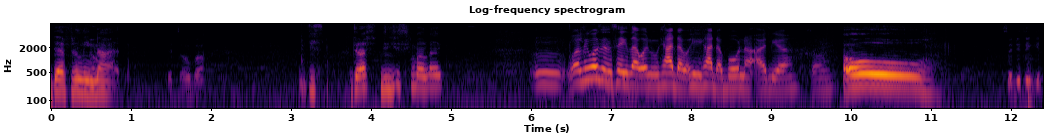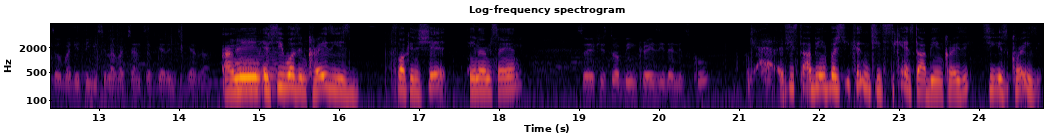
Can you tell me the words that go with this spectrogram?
Definitely No. not. It's over. Did you, did, I, did you see my leg? Mm, well, he wasn't saying that when we had a, he had a boner earlier. So Oh, So do you think it's over? Do you think you still have a chance of getting together? I mean, if she wasn't crazy, it's fucking shit. You know what I'm saying? So if she stopped being crazy, then it's cool. Yeah, if she stopped being, but she couldn't. She, she can't stop being crazy. She is crazy.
